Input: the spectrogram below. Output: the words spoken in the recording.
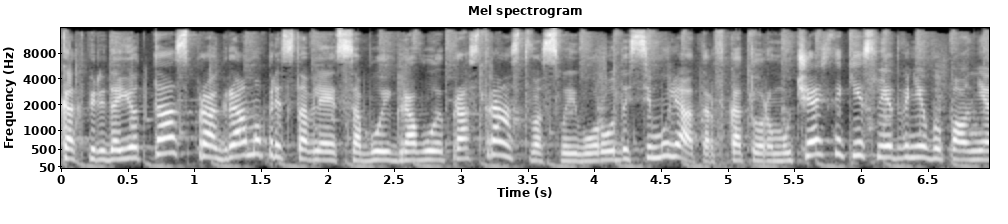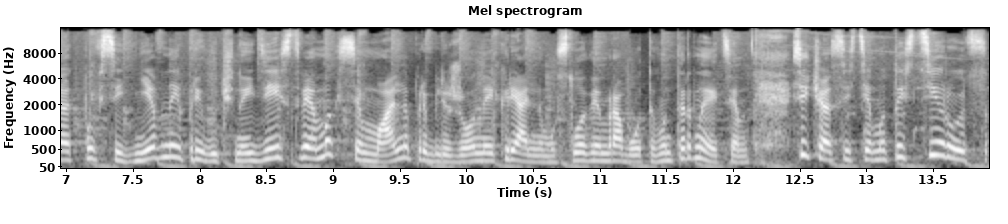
Как передает ТАСС, программа представляет собой игровое пространство, своего рода симулятор, в котором участники исследования выполняют повседневные привычные действия, максимально приближенные к реальным условиям работы в интернете. Сейчас система тестируется.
